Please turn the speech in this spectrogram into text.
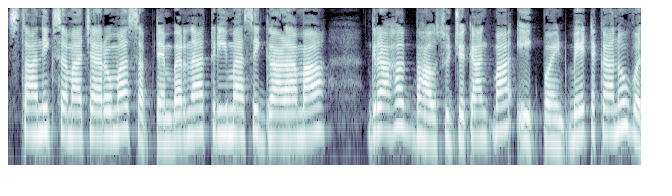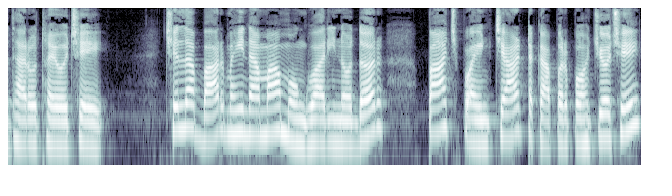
સ્થાનિક સમાચારોમાં સપ્ટેમ્બરના ત્રિમાસિક ગાળામાં ગ્રાહક ભાવ સૂચકાંકમાં એક પોઈન્ટ બે ટકાનો વધારો થયો છે. છેલ્લા બાર મહિનામાં મોંઘવારીનો દર પાંચ પોઈન્ટ ચાર ટકા પર પહોંચ્યો છે,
